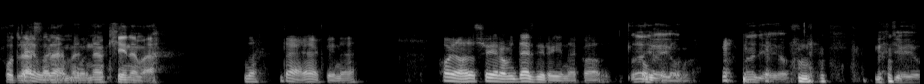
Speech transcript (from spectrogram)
Fodrászod amúgy. nem kéne már? Na, de el kéne. Olyan sér, mint Desirének a Nagyon jó. Nagyon jó. Nagyon jó.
